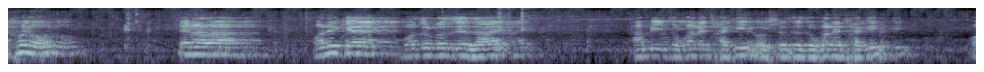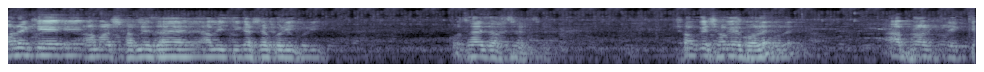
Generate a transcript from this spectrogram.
এখনও তেনারা অনেকে বদরগঞ্জে যায়, আমি দোকানে থাকি ওষুধের দোকানে থাকি। অনেকে আমার সামনে যায়, আমি জিজ্ঞাসা করি, কোথায় যাচ্ছেন? সঙ্গে সঙ্গে বলে, আপনার দেখতে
